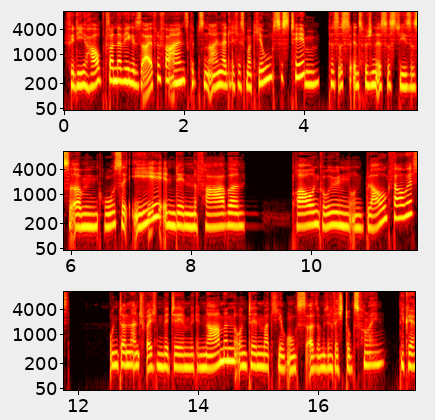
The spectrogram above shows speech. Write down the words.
Für die Hauptwanderwege des Eifelvereins gibt es ein einheitliches Markierungssystem. Das ist inzwischen ist es dieses ähm, große E in den Farben Braun, Grün und Blau, glaube ich. Und dann entsprechend mit dem mit den Namen und den Markierungs-, also mit den Richtungsvereinen. Okay.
